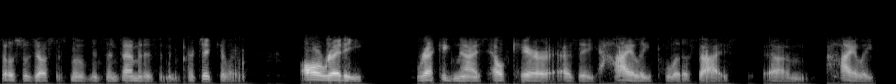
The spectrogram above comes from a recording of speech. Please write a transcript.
social justice movements and feminism in particular already recognized healthcare as a highly politicized, um, highly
